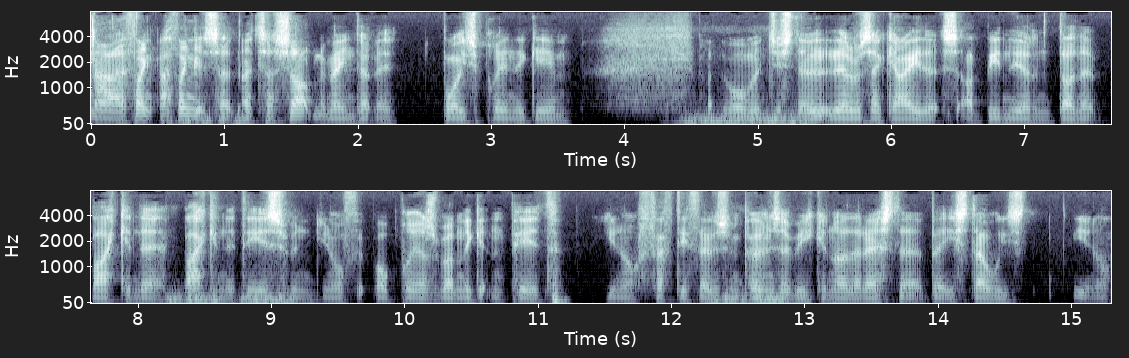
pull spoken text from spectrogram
Nah, I think I think it's a it's a sharp reminder to boys playing the game at the moment just now that there was a guy that's I've been there and done it back in the back in the days when you know football players weren't getting paid you know fifty thousand pounds a week and all the rest of it, but he still he's you know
